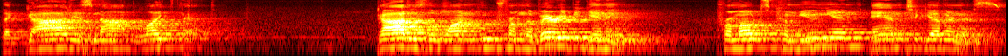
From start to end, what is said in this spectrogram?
that God is not like that. God is the one who, from the very beginning, promotes communion and togetherness.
